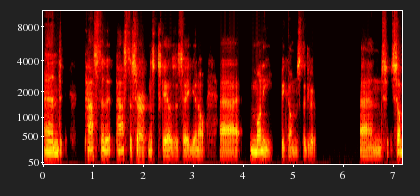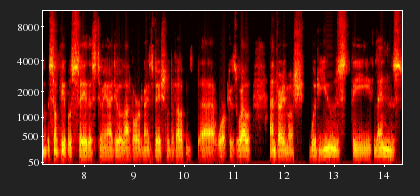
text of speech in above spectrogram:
and past it, past a certain scale, as I say, you know, uh, money becomes the glue. And some some people say this to me. I do a lot of organizational development uh, work as well, and very much would use the lens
